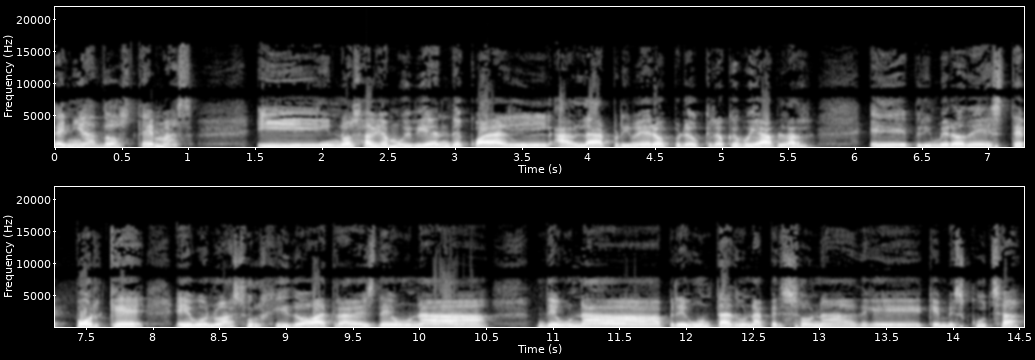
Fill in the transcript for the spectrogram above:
Tenía dos temas y no sabía muy bien de cuál hablar primero, pero creo que voy a hablar eh, primero de este porque, eh, bueno, ha surgido a través de una, de una pregunta de una persona que me escucha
